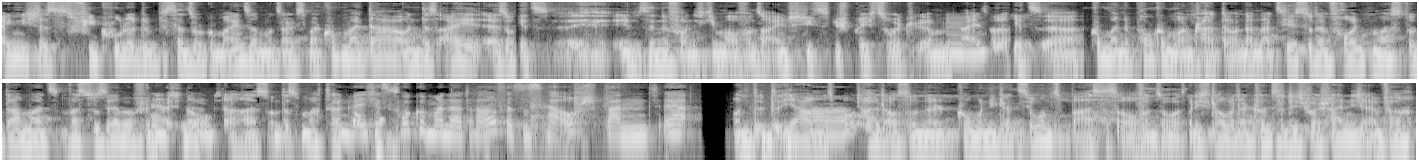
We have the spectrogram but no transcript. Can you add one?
eigentlich, das ist viel cooler, du bist dann so gemeinsam und sagst mal, guck mal da und das Ei, also jetzt äh, im Sinne von, ich gehe mal auf unser Einstiegsgespräch zurück äh, mit mhm. Eis, oder jetzt, äh, guck mal, eine Pokémon-Karte und dann erzählst du deinen Freunden, was du damals, was du selber für eine ja, Erinnerung stimmt. da hast und das macht halt Und welches Pokémon da drauf ist, ist ja auch spannend, ja. Und ja, und es baut halt auch so eine Kommunikationsbasis auf und sowas. Und ich glaube, da könntest du dich wahrscheinlich einfach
